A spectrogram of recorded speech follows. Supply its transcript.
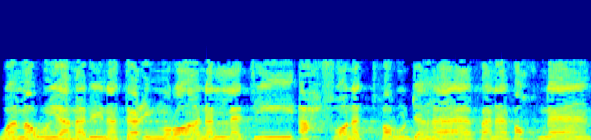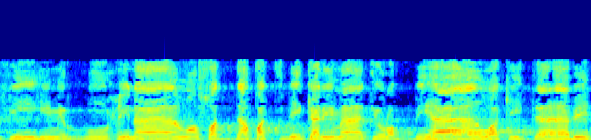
ومريم ابنة عمران التي أحصنت فرجها فنفخنا فيه من روحنا وصدقت بكلمات ربها وكتابه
